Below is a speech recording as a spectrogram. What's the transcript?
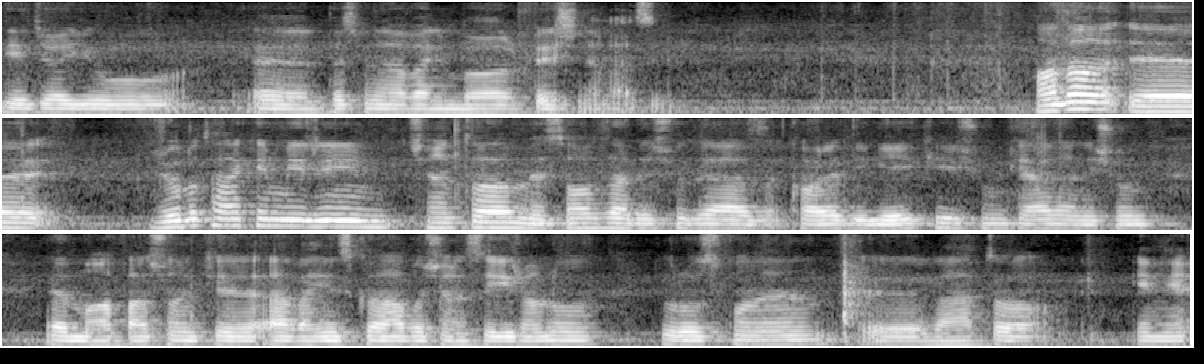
یه جایی رو بسم اولین بار بشنه وزیر حالا جلوتر که میریم. چند تا مثال زده شده از کار دیگه ای که ایشون کردن. ایشون موفق شدن که اولین ایستگاه هواشناسی ایران رو درست کنن و حتی یعنی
